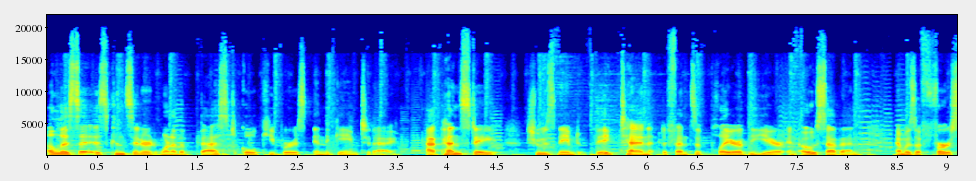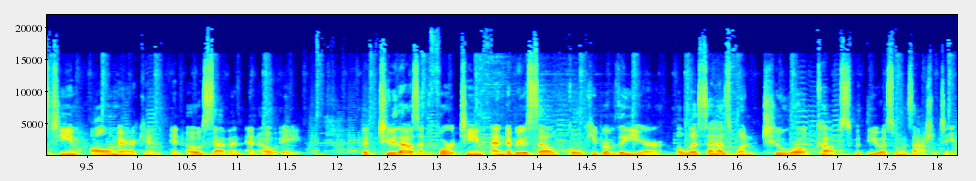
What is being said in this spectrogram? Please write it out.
Alyssa is considered one of the best goalkeepers in the game today. At Penn State, she was named Big Ten Defensive Player of the Year in 07 and was a first team All American in 07 and 08. The 2014 NWSL Goalkeeper of the Year, Alyssa has won two World Cups with the U.S. Women's National Team.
